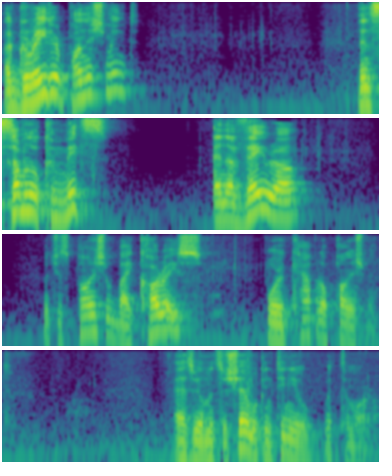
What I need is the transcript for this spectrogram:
a greater punishment than someone who commits an Avera which is punishable by kares or capital punishment. As we'll Mitzvah will continue with tomorrow.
